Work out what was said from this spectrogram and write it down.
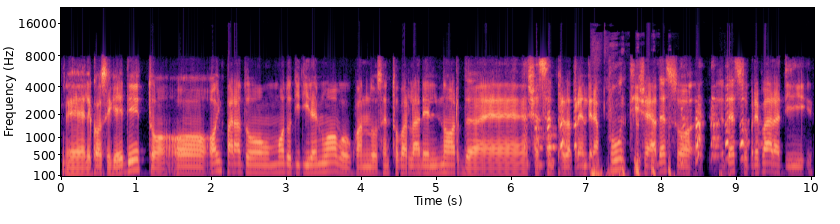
eh, le cose che hai detto. Ho, ho, imparato un modo di dire nuovo quando sento parlare il nord, eh, c'è sempre da prendere appunti. Cioè, adesso, adesso preparati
